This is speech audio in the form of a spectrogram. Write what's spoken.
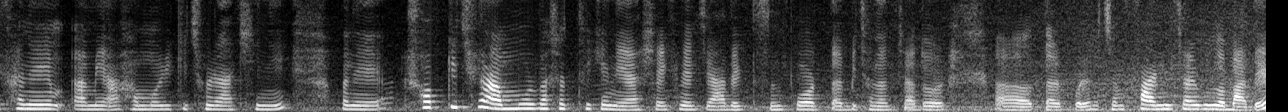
এখানে আমি আহামরি কিছু রাখিনি। মানে সব কিছুই আম্মুর বাসার থেকে নিয়ে আসা। এখানে যা দেখতেছেন পর্দা, বিছানার চাদর তারপরে হচ্ছে ফার্নিচারগুলো বাদে।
